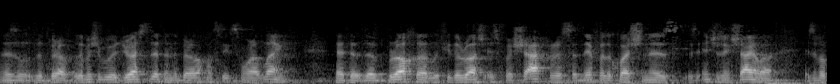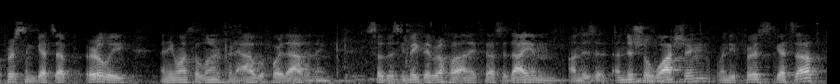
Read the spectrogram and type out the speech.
there's a, the, Ber- the Mishnah Berurah addressed it, and the Biur Halacha speaks more at length, that the, the bracha, Lifi the Rosh, is for Shachris, and therefore the question is, is interesting Shaila, is if a person gets up early, and he wants to learn for an hour before davening, so does he make the bracha on on his initial washing, when he first gets up,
